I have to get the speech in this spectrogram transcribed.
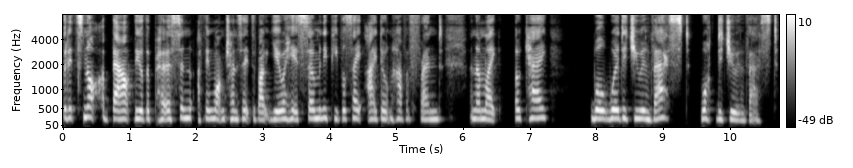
But it's not about the other person. I think what I'm trying to say it's about you. I hear so many people say, "I don't have a friend," and I'm like, okay, well, where did you invest? What did you invest?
